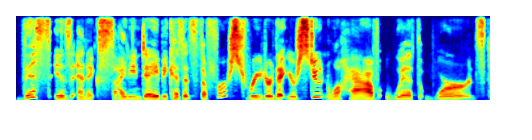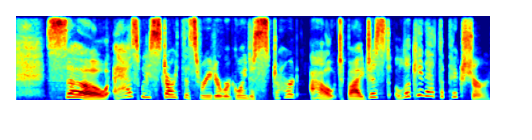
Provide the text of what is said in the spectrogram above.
This is an exciting day because it's the first reader that your student will have with words. So, as we start this reader, we're going to start out by just looking at the picture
